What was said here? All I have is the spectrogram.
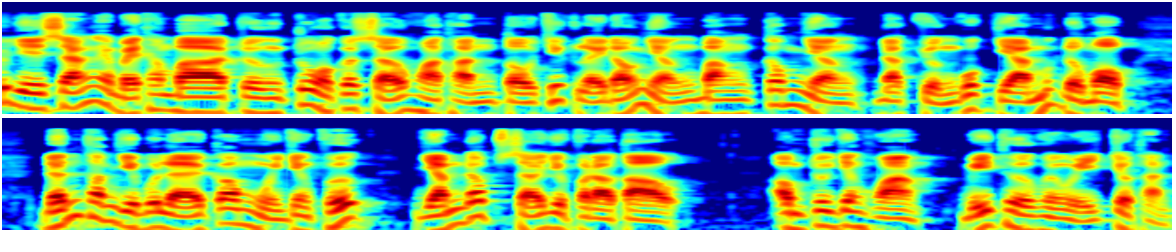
Thưa quý vị, sáng ngày 7 tháng 3, trường Trung học cơ sở Hòa Thạnh tổ chức lễ đón nhận bằng công nhận đạt chuẩn quốc gia mức độ 1. Đến tham dự buổi lễ có ông Nguyễn Văn Phước, Giám đốc Sở Dục và Đào tạo, ông Trương Văn Hoàng, Bí thư huyện ủy Châu Thành.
